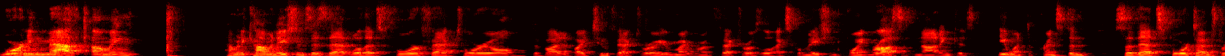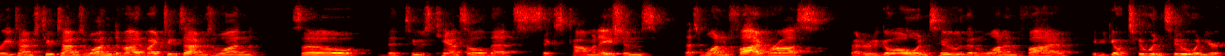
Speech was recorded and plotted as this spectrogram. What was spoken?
warning, math coming. How many combinations is that? Well, that's four factorial divided by two factorial. You might remember factorial's little exclamation point. Ross is nodding because he went to Princeton. So that's four times three times two times one divided by two times one. So the twos cancel. That's six combinations. That's one and five, Ross. Better to go 0 and 2 than 1 and 5. If you go 2 and 2 when you're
